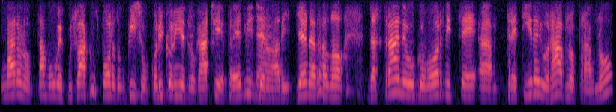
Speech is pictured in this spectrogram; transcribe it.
naravno tamo uvek u svakom sporazumu piše ukoliko nije drugačije predviđeno, da. ali generalno da strane ugovornice a, tretiraju ravnopravno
